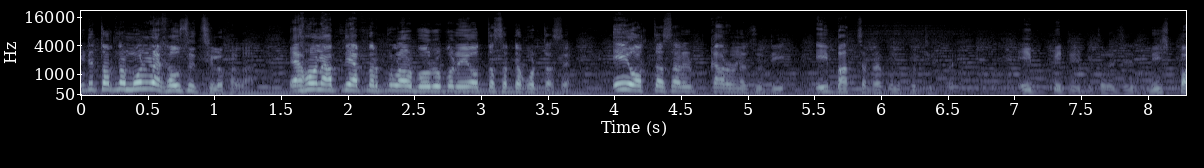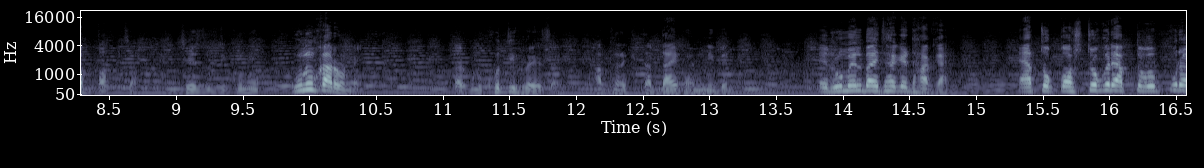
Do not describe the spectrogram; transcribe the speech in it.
এটা তো আপনার মনে রাখা উচিত ছিল এখন আপনি আপনার পোলার বউর উপর এই অত্যাচারটা করতেছেন। এই অত্যাচারের কারণে যদি এই বাচ্চাটার কোনো ক্ষতি হয়, এই পেটের ভিতরে যে নিষ্পাপ বাচ্চা, সে যদি কোনো কোনো কারণে তার কোনো ক্ষতি হয়ে যায়, আপনারা কি তার দায়ভার নেবেন? রুমেল ভাই থাকে ঢাকায়। এত কষ্ট করে আপনাকে পুরো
